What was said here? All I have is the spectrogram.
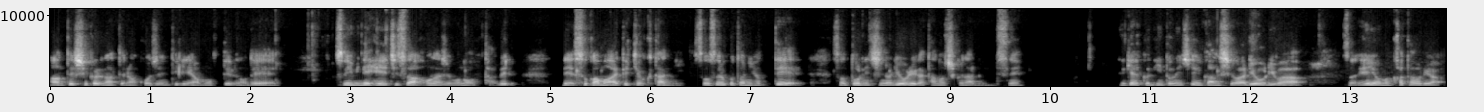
安定してくるなっていうのは個人的には思っているので、そういう意味で平日は同じものを食べる。で、そこはもうあえて極端に。そうすることによって、その土日の料理が楽しくなるんですね。逆に土日に関しては料理は、その栄養の偏りは、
